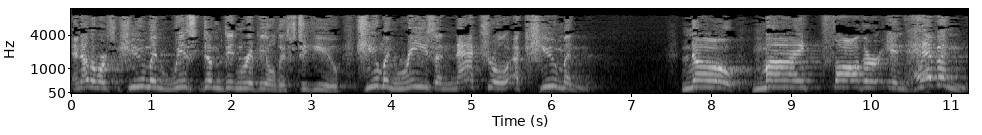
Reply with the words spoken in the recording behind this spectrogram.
In other words, human wisdom didn't reveal this to you. Human reason, natural acumen. No, my Father in heaven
